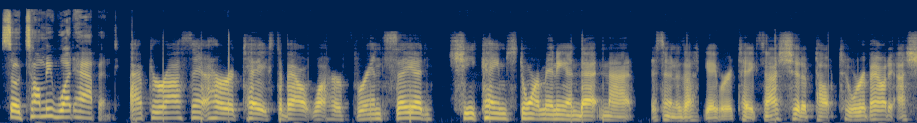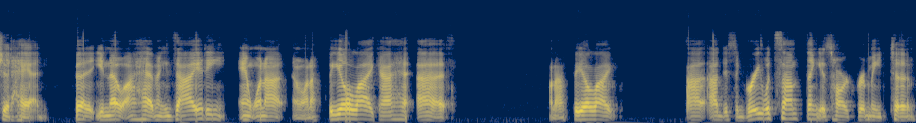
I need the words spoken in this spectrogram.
So tell me what happened. After I sent her a text about what her friend said, she came storming in that night as soon as I gave her a text. And I should have talked to her about it. I should had. But you know, I have anxiety, and when I and when I feel like I, I when I feel like I, I disagree with something, it's hard for me to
